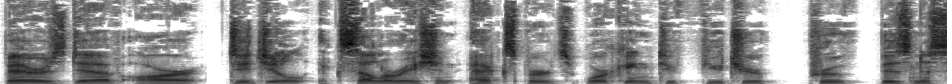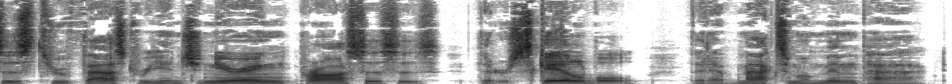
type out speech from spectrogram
Bears Dev are digital acceleration experts working to future-proof businesses through fast re-engineering processes that are scalable, that have maximum impact.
